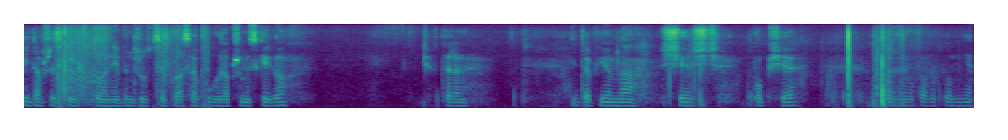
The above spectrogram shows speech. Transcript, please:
Witam wszystkich w kolejnej wędrówce po lasach Pogórza Przemyskiego. W teren i trafiłem na sierść po psie, które prawdopodobnie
